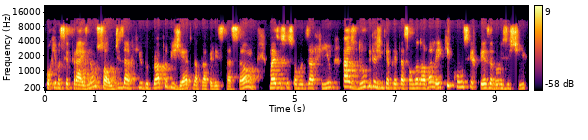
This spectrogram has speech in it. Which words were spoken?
porque você traz não só o desafio do próprio objeto da própria licitação, mas você soma o desafio às dúvidas de interpretação da nova lei, que com certeza vão existir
